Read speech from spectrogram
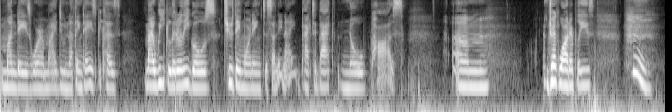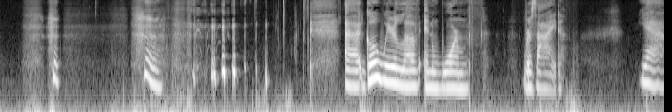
Mondays were my do nothing days because my week literally goes Tuesday morning to Sunday night, back to back, no pause. Um, drink water, please. Hmm. Hmm. uh, go where love and warmth reside. Yeah,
